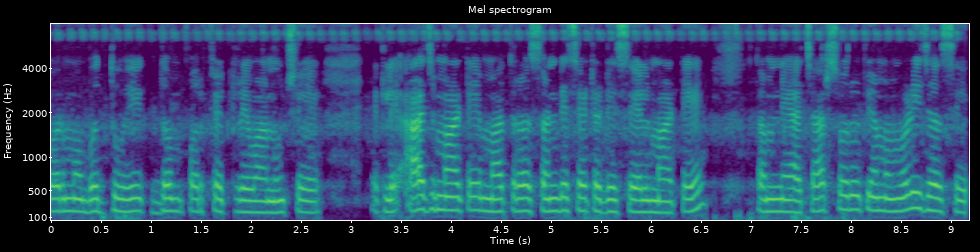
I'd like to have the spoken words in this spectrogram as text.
ફર્મ બધું એકદમ પરફેક્ટ રહેવાનું છે. એટલે આજ માટે માત્ર સન્ડે, સેટરડે સેલ માટે તમને આ ચારસો રૂપિયામાં મળી જશે.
